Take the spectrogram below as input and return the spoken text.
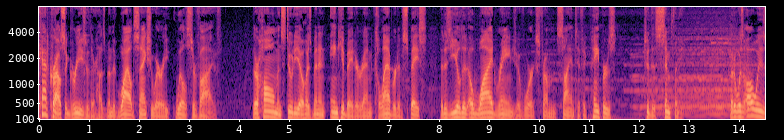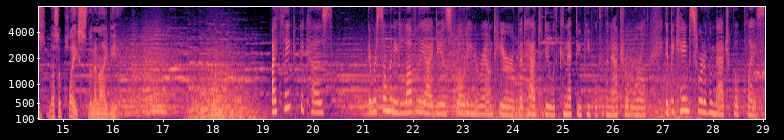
Kat Krause agrees with her husband that Wild Sanctuary will survive. Their home and studio has been an incubator and collaborative space that has yielded a wide range of works from scientific papers to this symphony. But it was always less a place than an idea. I think because there were so many lovely ideas floating around here that had to do with connecting people to the natural world, it became sort of a magical place.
